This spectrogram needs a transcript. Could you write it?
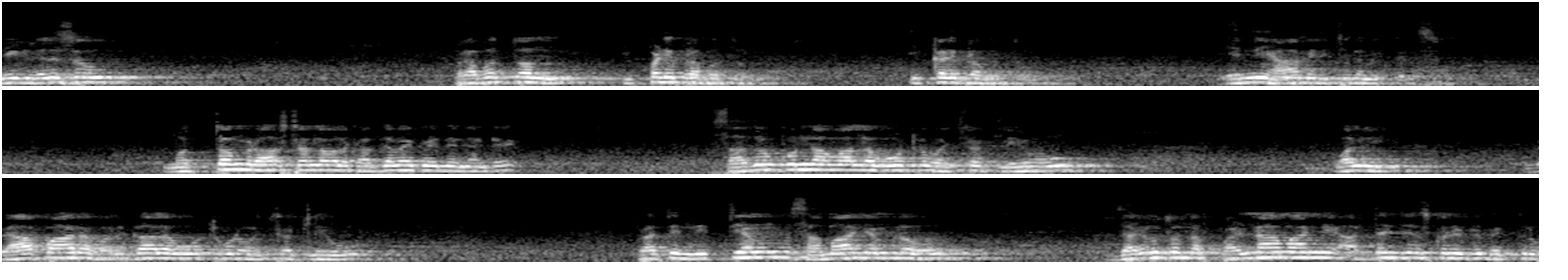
మీకు తెలుసు ప్రభుత్వం ఇప్పటి ప్రభుత్వం ఇక్కడి ప్రభుత్వం ఎన్ని హామీలు ఇచ్చిందో మీకు తెలుసు. మొత్తం రాష్ట్రంలో వాళ్ళకి అర్థమైపోయింది ఏంటంటే చదువుకున్న వాళ్ళ ఓట్లు వచ్చినట్టు లేవు వాళ్ళు వ్యాపార వర్గాల ఓట్లు కూడా వచ్చినట్టు లేవు ప్రతి నిత్యం సమాజంలో జరుగుతున్న పరిణామాన్ని అర్థం చేసుకునేటువంటి వ్యక్తులు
